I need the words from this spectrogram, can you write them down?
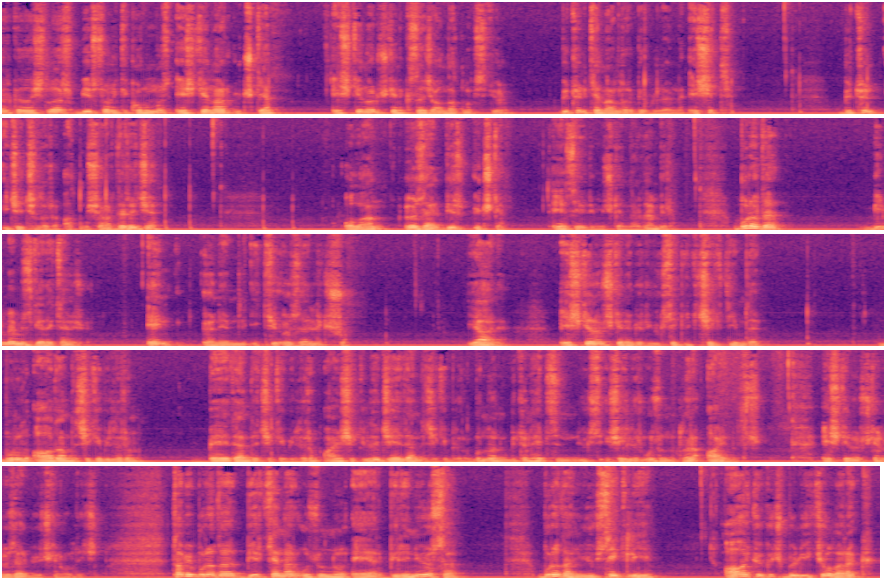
Evet arkadaşlar bir sonraki konumuz eşkenar üçgen. Eşkenar üçgeni kısaca anlatmak istiyorum. Bütün kenarları birbirlerine eşit. Bütün iç açıları 60'ar derece olan özel bir üçgen. En sevdiğim üçgenlerden biri. Burada bilmemiz gereken en önemli iki özellik şu. Yani eşkenar üçgene bir yükseklik çektiğimde burada A'dan da çekebilirim, B'den de çekebilirim. Aynı şekilde C'den de çekebilirim. Bunların bütün hepsinin yüksek şeyleri uzunlukları aynıdır. Eşkenar üçgen özel bir üçgen olduğu için. Tabi burada bir kenar uzunluğu eğer biliniyorsa buradan yüksekliği A kök 3 bölü 2 olarak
